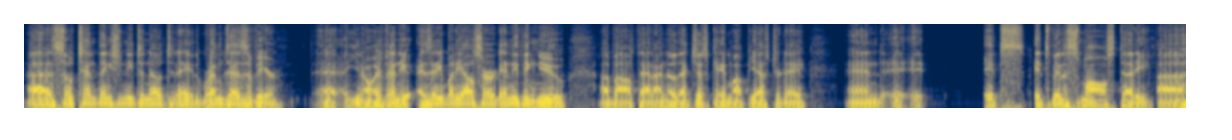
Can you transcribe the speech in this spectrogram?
Uh, so 10 things you need to know today. The remdesivir. Uh, you know, has any has anybody else heard anything new about that? I know that just came up yesterday, and it, it it's it's been a small study uh,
